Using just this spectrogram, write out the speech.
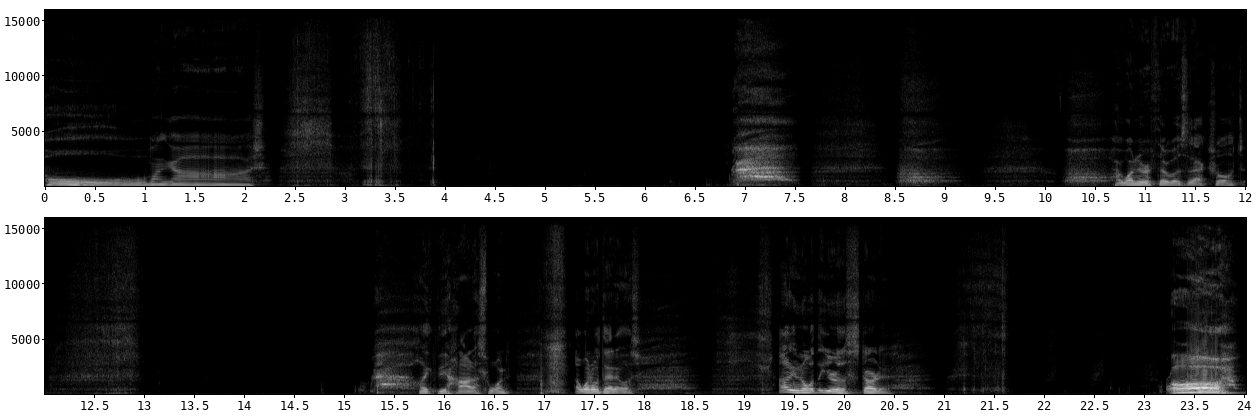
Oh my gosh. I wonder if there was an actual, like the hottest one. I wonder what that was. I don't even know what the year this started. Oh.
